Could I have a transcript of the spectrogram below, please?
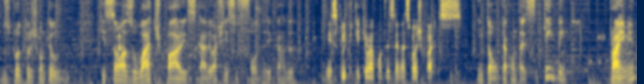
dos produtores de conteúdo. Que são Certo. as Watch Parties, cara. Eu achei isso foda, Ricardo. Me explica o que, que vai acontecer nas Watch Parties. Então, o que acontece? Quem tem Prime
